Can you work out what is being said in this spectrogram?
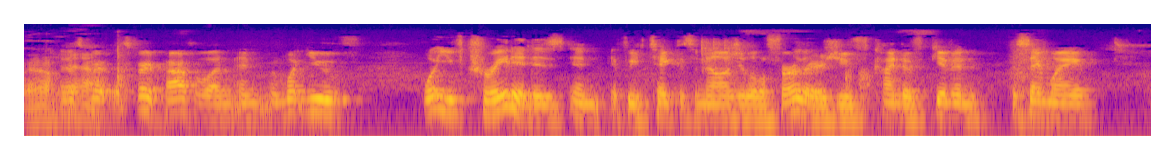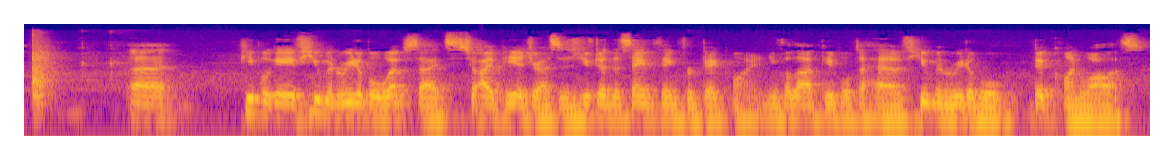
yeah. That's, yeah. Very, that's very powerful. And, and what you've what you've created is, and if we take this analogy a little further, is you've kind of given the same way uh, people gave human readable websites to IP addresses, you've done the same thing for Bitcoin. You've allowed people to have human readable Bitcoin wallets.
